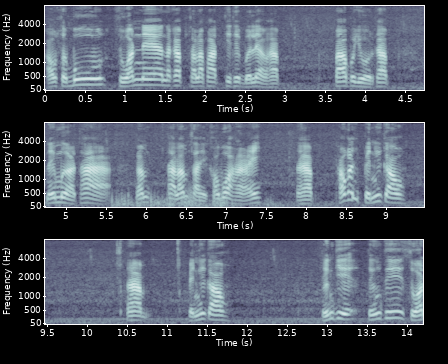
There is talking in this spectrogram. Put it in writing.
เอาสบู่สวนแน่นะครับสารพัดที่เทศเบิดแล้วครับเปล่าประโยชน์ครับ ในเมื่อถ้าล้ำถ้าล้ำใส่เขาบ่หายนะครับ เขาก็จะเป็นคือเก่านะครับ เป็นคือเก่าถึงที่ถึงที่สวน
